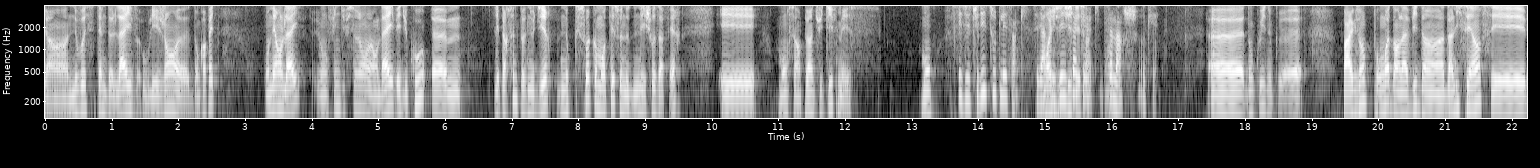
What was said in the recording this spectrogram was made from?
un nouveau système de live où les gens, euh, donc en fait, on est en live, on fait une diffusion en live, et du coup, euh, les personnes peuvent nous dire, nous, soit commenter, soit nous donner des choses à faire. Et bon, c'est un peu intuitif, mais bon, Et tu utilises toutes les 5. C'est-à-dire Moi, j'utilise les chaque- cinq, Ça ouais. marche, ok. Euh, donc oui, donc, euh, par exemple, pour moi, dans la vie d'un d'un lycéen, c'est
